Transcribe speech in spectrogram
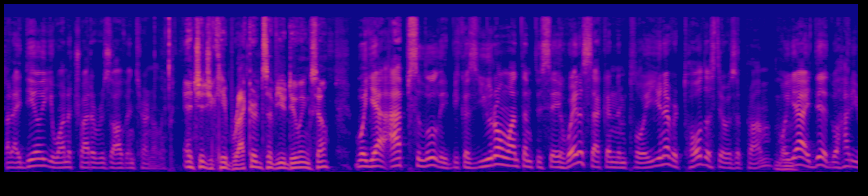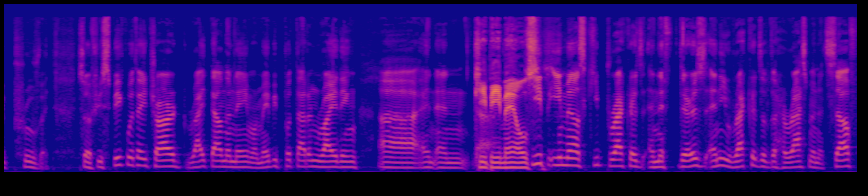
But ideally, you want to try to resolve internally. And should you keep records of you doing so? Well, yeah, absolutely, because you don't want them to say, wait a second, employee, you never told us there was a problem. Well, yeah, I did. Well, how do you prove it? So if you speak with HR, write down the name or maybe put that in writing uh, and, and Keep uh, emails. Keep emails, keep records, and if there's any records of the harassment itself,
